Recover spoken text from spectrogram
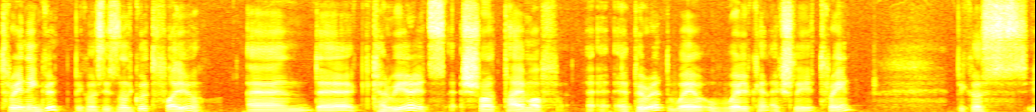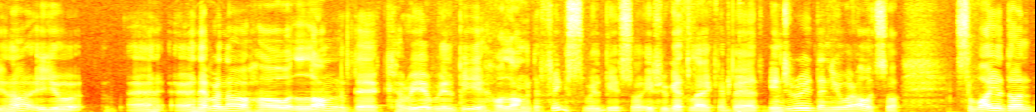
training good because it's not good for you and the career it's a short time of a, a period where where you can actually train because you know you uh, I never know how long the career will be how long the things will be. So if you get like a bad injury then you are out. So so why you don't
